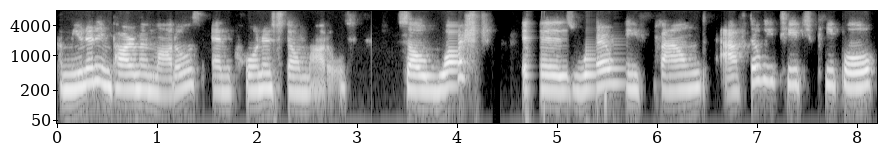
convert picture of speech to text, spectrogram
community empowerment models, and cornerstone models. So WASH is where we found after we teach people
